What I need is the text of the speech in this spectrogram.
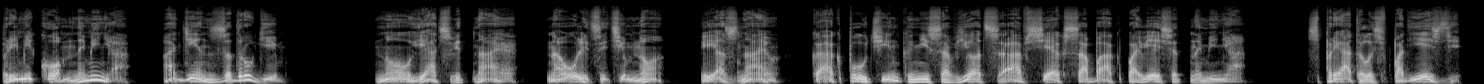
прямиком на меня, один за другим. Ну, я цветная, на улице темно, и я знаю, как паутинка не совьется, а всех собак повесят на меня. Спряталась в подъезде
